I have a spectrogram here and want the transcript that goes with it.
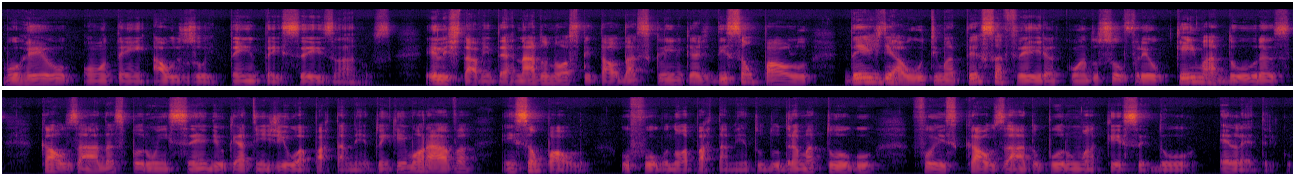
morreu ontem aos 86 anos. Ele estava internado no Hospital das Clínicas de São Paulo desde a última terça-feira, quando sofreu queimaduras causadas por um incêndio que atingiu o apartamento em que morava, em São Paulo. O fogo no apartamento do dramaturgo foi causado por um aquecedor elétrico.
